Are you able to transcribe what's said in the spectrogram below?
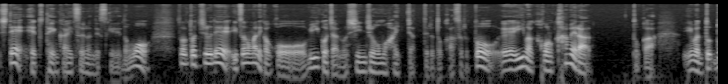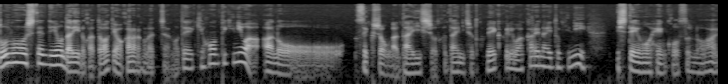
して、えーと、展開するんですけれどもその途中でいつの間にかこう B 子ちゃんの心情も入っちゃってるとかすると、えー、今このカメラとか今どの視点で読んだらいいのかってわけわからなくなっちゃうので基本的にはあのセクションが第1章とか第2章とか明確に分かれない時に視点を変更するのは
